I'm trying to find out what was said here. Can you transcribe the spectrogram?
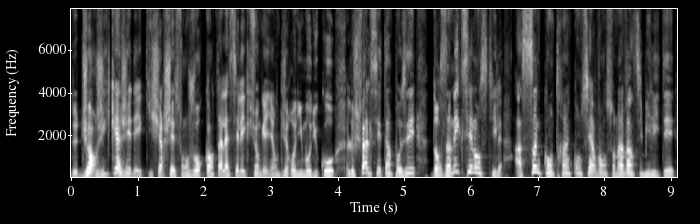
de Georgie KGD qui cherchait son jour quant à la sélection gagnante Geronimo Duco. Le cheval s'est imposé dans un excellent style à 5 contre 1 conservant son invincibilité.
